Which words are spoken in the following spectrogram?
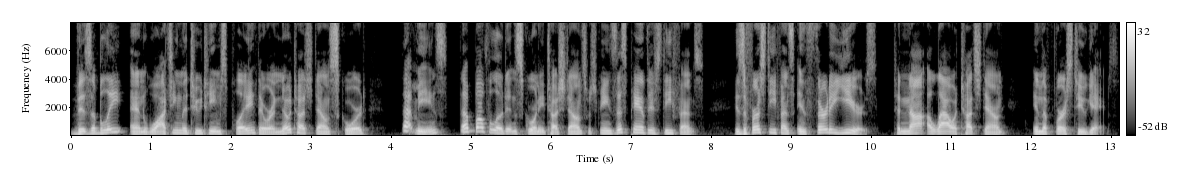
visibly and watching the two teams play. There were no touchdowns scored. That means that Buffalo didn't score any touchdowns, which means this Panthers defense is the first defense in 30 years to not allow a touchdown in the first two games.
